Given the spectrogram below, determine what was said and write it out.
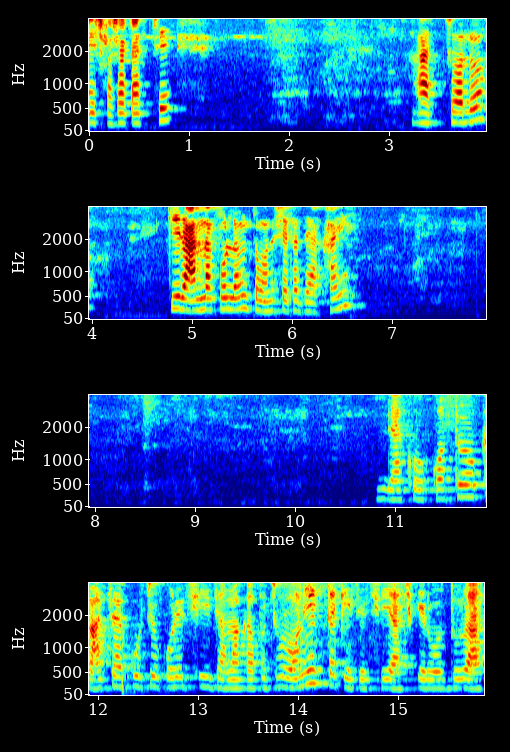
এই শশা কাটছে। আর চলো, কি রান্না করলাম তোমাদের সেটা দেখাই। দেখো, কত কাঁচা কুচো করেছি জামা কাপড় চোপড় অনেকটা কেচেছি আজকে রোদ্দুর, আজ,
